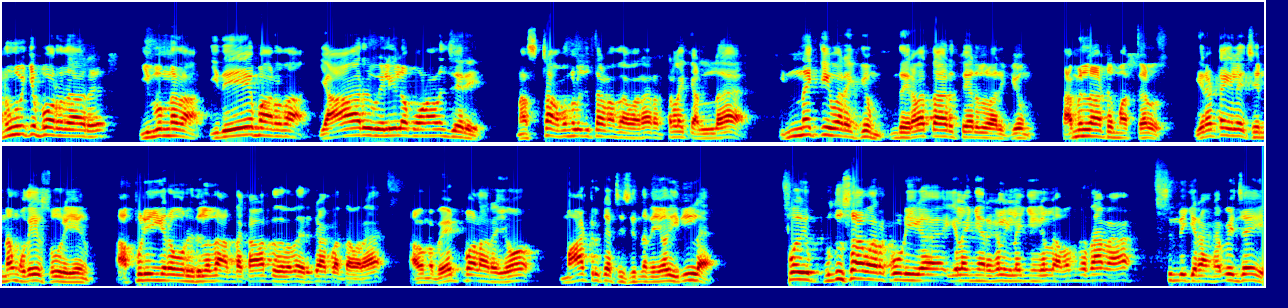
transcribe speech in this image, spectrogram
அனுபவிக்க போகிறதாரு யாரு? இவங்க தான் இதே மாதிரி தான் யார் வெளியில் போனாலும் சரி நஷ்டம் அவங்களுக்கு தானே தவிர ரெட்டலைக்கு அல்ல. இன்னைக்கு வரைக்கும் இந்த இருபத்தாறு தேர்தல் வரைக்கும் தமிழ்நாட்டு மக்கள் இரட்டை இலை சின்னம் உதயசூரியன் அப்படிங்கிற ஒரு இதில் தான் அந்த காலத்து இதில் தான் இருக்காங்களே தவிர அவங்க வேட்பாளரையோ மாற்று கட்சி சிந்தனையோ இல்லை. இப்போ புதுசாக வரக்கூடிய இளைஞர்கள் இளைஞர்கள் அவங்க தான் சிந்திக்கிறாங்க. விஜய்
